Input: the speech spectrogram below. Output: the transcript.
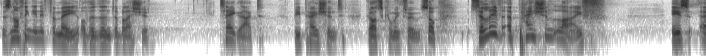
There's nothing in it for me other than to bless you. Take that. Be patient. God's coming through. So, to live a patient life is a,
